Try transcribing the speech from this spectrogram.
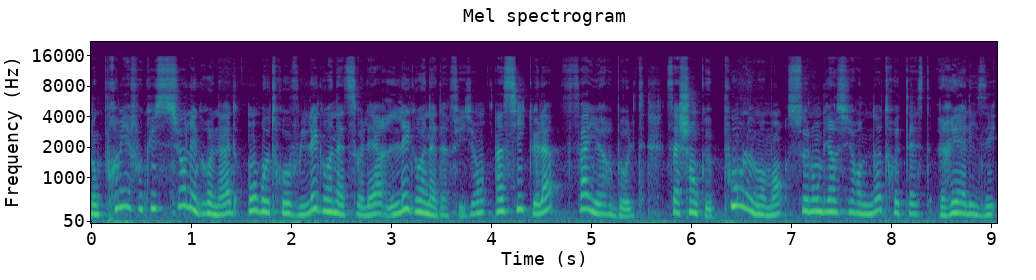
Donc premier focus sur les grenades, on retrouve les grenades solaires, les grenades à fusion ainsi que la Firebolt, sachant que pour le moment, selon bien sûr notre test réalisé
